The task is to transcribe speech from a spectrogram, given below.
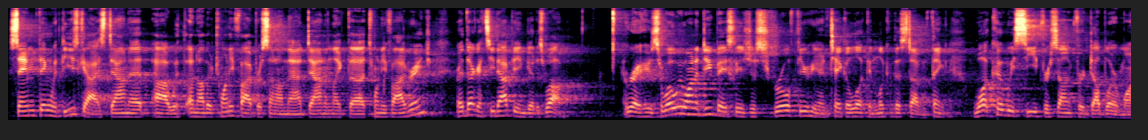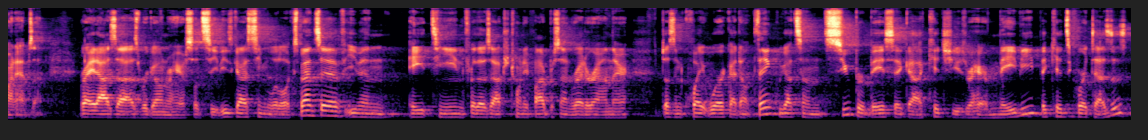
Same thing with these guys down at uh, with another 25% on that down in like the 25 range right there. I can see that being good as well. Right here. So what we want to do basically is just scroll through here and take a look and look at this stuff and think what could we see for selling for double or more on Amazon right as, uh, as we're going right here. So let's see, these guys seem a little expensive, even 18 for those after 25% right around there doesn't quite work, I don't think. We got some super basic uh, kid shoes right here. Maybe the kids Cortezes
